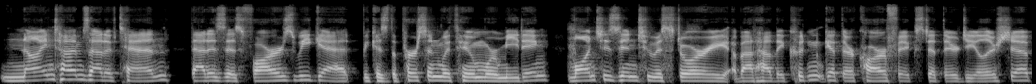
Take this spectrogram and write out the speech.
nine times out of 10, that is as far as we get because the person with whom we're meeting launches into a story about how they couldn't get their car fixed at their dealership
